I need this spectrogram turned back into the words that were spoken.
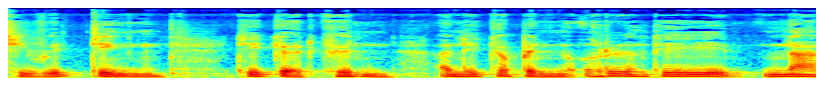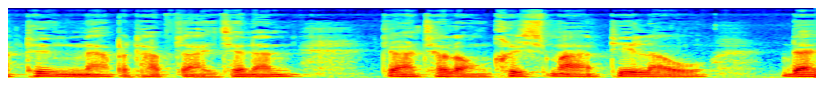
ชีวิตจริงที่เกิดขึ้น อันนี้ก็เป็นเรื่องที่น่าทึ่งน่าประทับใจ ฉะนั้นการฉลองคริสต์มาสที่เราได้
